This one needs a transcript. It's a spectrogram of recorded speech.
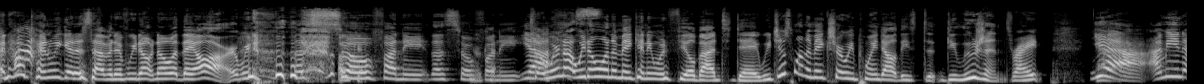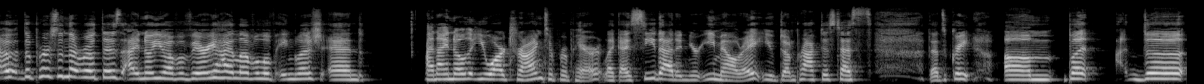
and how can we get a seven if we don't know what they are? We, That's so funny. That's so funny. Yeah. So we're not, we don't want to make anyone feel bad today. We just want to make sure we point out these d- delusions, right? Yeah. I mean, uh, the person that wrote this, I know you have a very high level of English and and I know that you are trying to prepare. Like I see that in your email, right? You've done practice tests. That's great. Um, but the,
